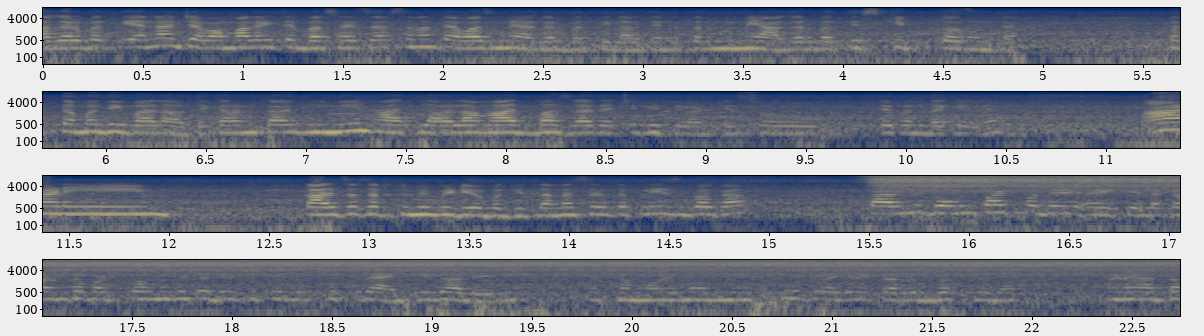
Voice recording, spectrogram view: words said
अगरबत्ती आहे ना जेव्हा मला इथे बसायचं असतं ना तेव्हाच मी अगरबत्ती लावते. ना तर मी अगरबत्ती स्किप करून टाकते फक्त मग दिवा लावते. कारण का हिनी हात लावला हात भाजला त्याची भीती वाटते. सो ते बंद केलं. आणि कालचा जर तुम्ही व्हिडिओ बघितला नसेल तर प्लीज बघा. काल मी दोन पार्टमध्ये हे केलं. कारण का वटपौर्णिमेच्या दिवशी खूप रँकी झालेली. त्याच्यामुळे मग मी शूट वगैरे करत बसलेलं. आणि आता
